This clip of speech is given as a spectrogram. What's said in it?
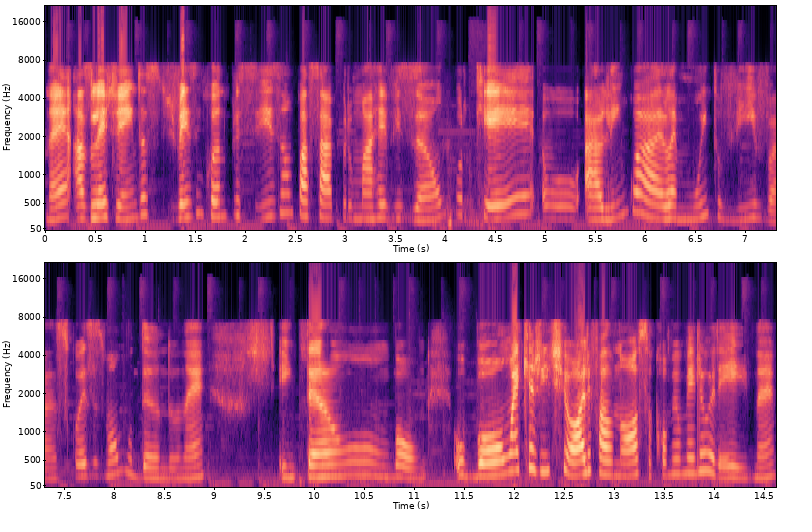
né? As legendas de vez em quando precisam passar por uma revisão porque o, a língua ela é muito viva, as coisas vão mudando, né? Então, bom, o bom é que a gente olha e fala, nossa, como eu melhorei, né?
